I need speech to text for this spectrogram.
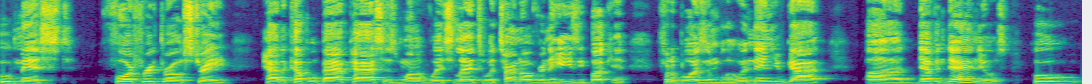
who missed four free throws straight, had a couple bad passes, one of which led to a turnover and an easy bucket for the boys in blue. And then you've got uh, Devon Daniels, who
